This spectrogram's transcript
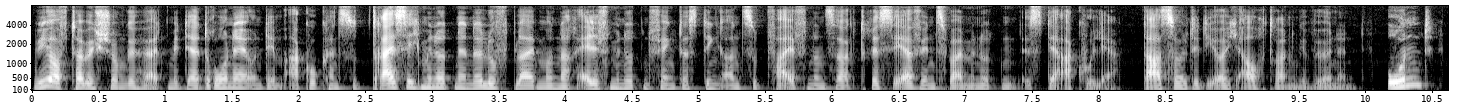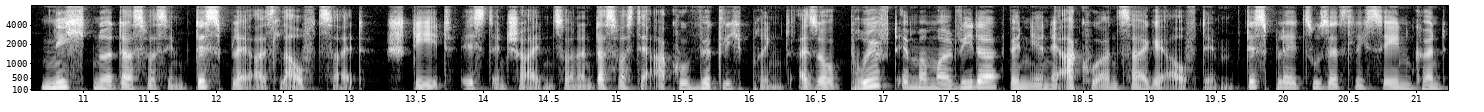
Wie oft habe ich schon gehört, mit der Drohne und dem Akku kannst du 30 Minuten in der Luft bleiben und nach 11 Minuten fängt das Ding an zu pfeifen und sagt, Reserve in zwei Minuten ist der Akku leer. Da solltet ihr euch auch dran gewöhnen. Und nicht nur das, was im Display als Laufzeit steht, ist entscheidend, sondern das, was der Akku wirklich bringt. Also prüft immer mal wieder, wenn ihr eine Akkuanzeige auf dem Display zusätzlich sehen könnt,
